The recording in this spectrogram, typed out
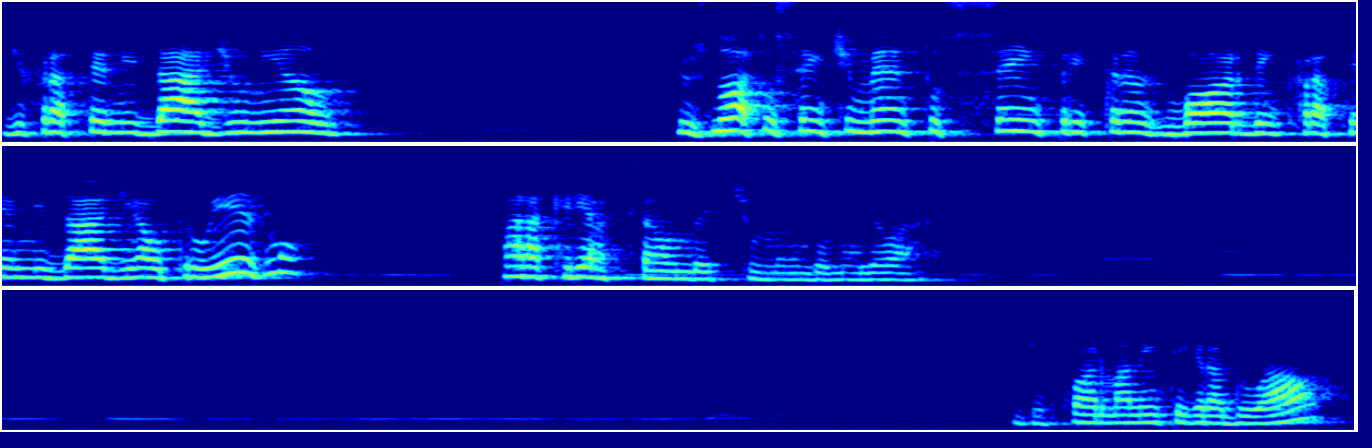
de fraternidade união que os nossos sentimentos sempre transbordem fraternidade e altruísmo para a criação deste mundo melhor. De forma lenta e gradual,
